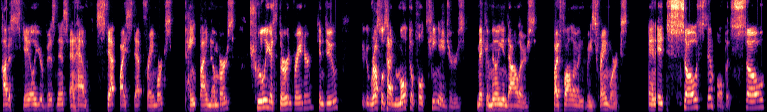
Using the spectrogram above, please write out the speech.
how to scale your business and have step by step frameworks, paint by numbers, truly a third grader can do. Russell's had multiple teenagers make a million dollars by following these frameworks. And it's so simple, but so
